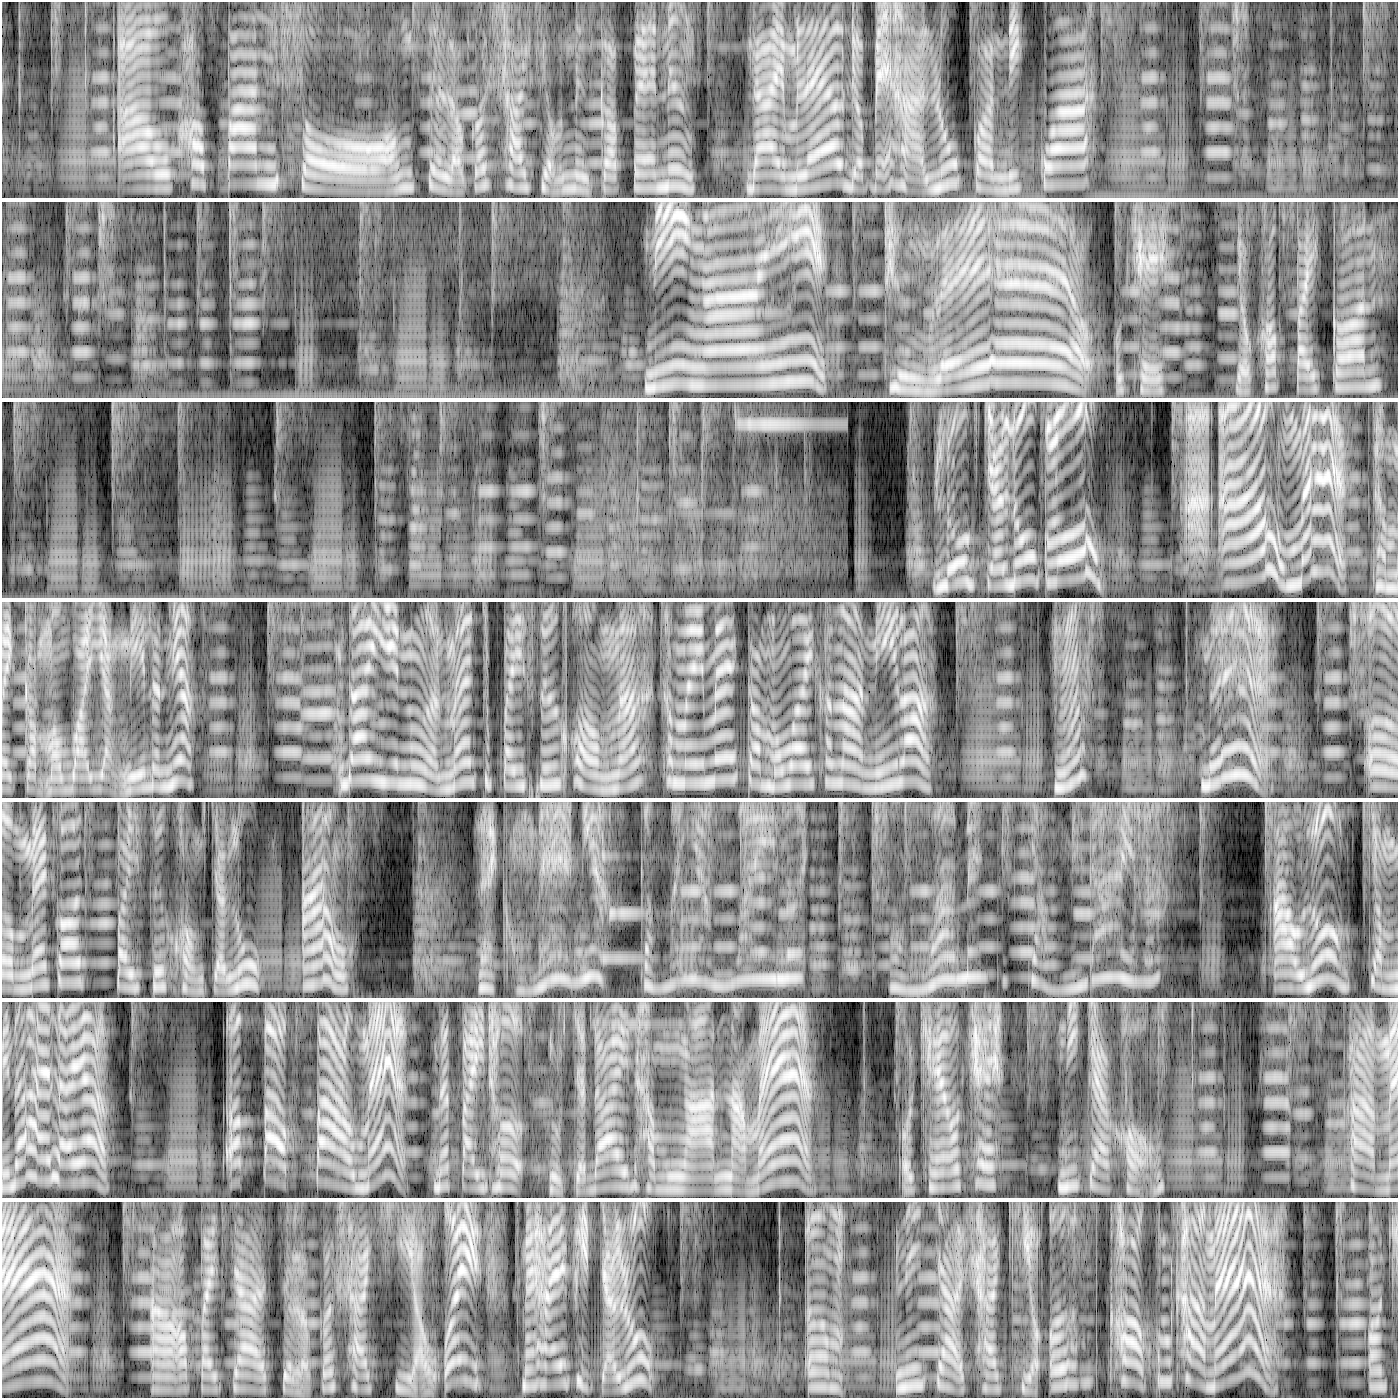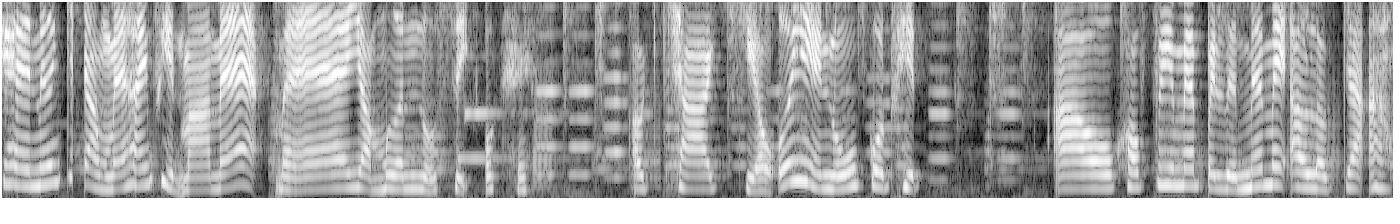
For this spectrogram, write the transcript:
เอาข้าวปั้นสองเสร็จแล้วก็ชาเขียวหนึ่งกาแฟหนึ่งได้มาแล้วเดี๋ยวไปหาลูกก่อนดีกว่า นี่ไง ถึงแล้ว โอเค ดี๋ยวเข้าไปก่อน ลูกจะลูกลูก อ้าวแม่ทำไมกลับมาไวอย่างนี้ล่ะเนี่ย ได้ยินเหมือนแม่จะไปซื้อของนะทำไมแม่กลับมาไวขนาดนี้ล่ะหืมแม่ เออแม่ก็ไปซื้อของจ้ะลูก อ้าวอะไรของแม่เนี่ย กลับมาอย่างไวเลย หวังว่าแม่จะจำไม่ได้นะ อ้าวลูกจำไม่ได้อะไรอะเออเปล่าเปล่าแม่ แม่ไปเถอะหนูจะได้ทำงานนะแม่ โอเคโอเค นี่จ่าของ ค่ะแม่เอาเอาไปจ่ายเสร็จแล้วก็ชาเขียว เอ้ย ไม่ให้ผิดจ้ะลูก เอิมนี่จ่าชาเขียว เอิมขอบคุณค่ะแม่ โอเคเนื่องจากแม่ให้ผิดมาแม่ แม่อย่าเมินหนูสิ โอเค เอาชาเขียว เอ้ยหนูกดผิด เอาคอฟฟี่แม่ไปเลยแม่ไม่เอาหรอกจ้ะเอา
